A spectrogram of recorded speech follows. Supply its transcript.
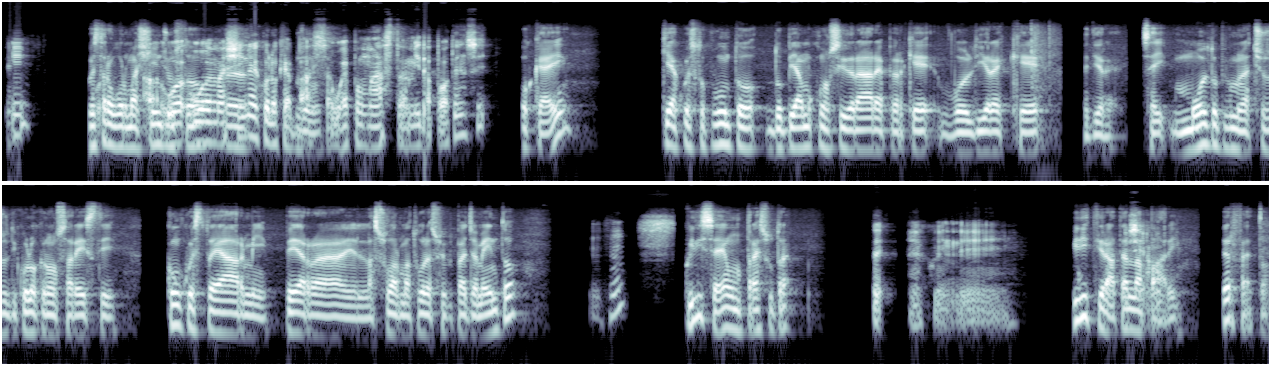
Sì. Questo era War Machine, uh, giusto? War Machine eh, è quello che abbassa, Weapon Master mi dà potency. Ok, che a questo punto dobbiamo considerare perché vuol dire che dire, sei molto più minaccioso di quello che non saresti con queste armi per eh, la sua armatura e il suo equipaggiamento. Mhm. Quindi sei a un 3 su 3. Sì, e quindi... Quindi tirate alla Siamo. pari. Perfetto.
